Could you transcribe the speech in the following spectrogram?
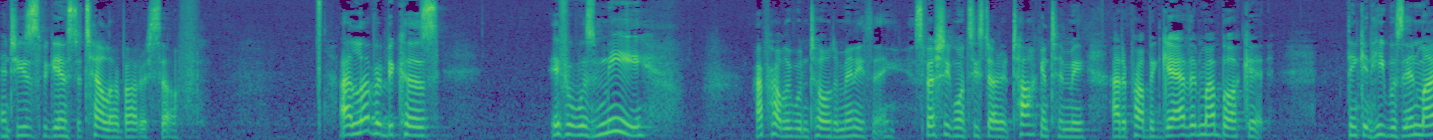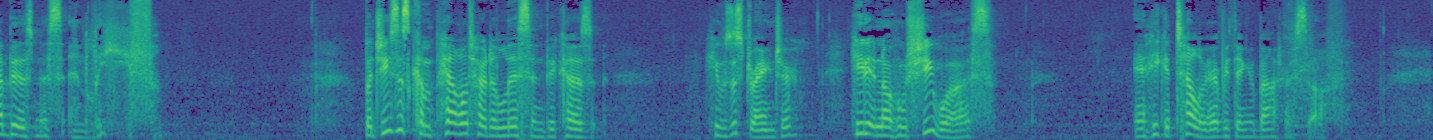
And Jesus begins to tell her about herself. I love her because if it was me, I probably wouldn't have told him anything. Especially once he started talking to me, I'd have probably gathered my bucket, thinking he was in my business, and leave. But Jesus compelled her to listen because he was a stranger. He didn't know who she was. And he could tell her everything about herself.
